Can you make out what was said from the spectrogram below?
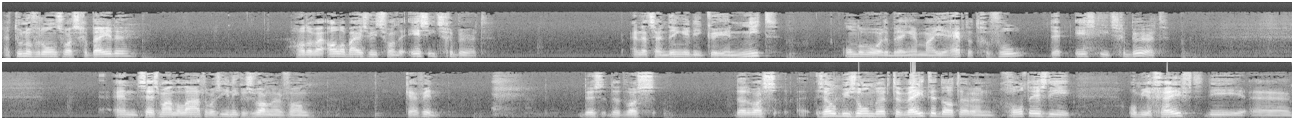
En toen er voor ons was gebeden, hadden wij allebei zoiets van: er is iets gebeurd. En dat zijn dingen die kun je niet onder woorden brengen, maar je hebt het gevoel: er is iets gebeurd. En zes maanden later was Ineke zwanger van Kevin. Dus dat was, dat was zo bijzonder te weten dat er een God is die om je geeft, die, uh,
